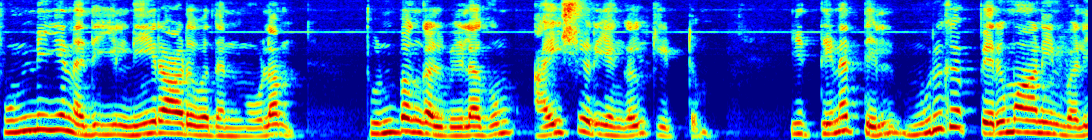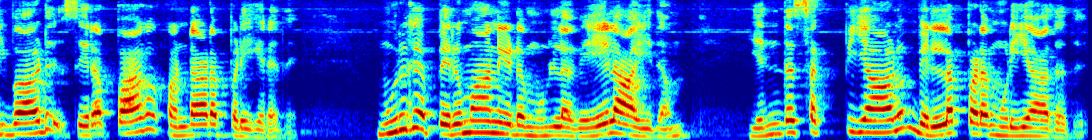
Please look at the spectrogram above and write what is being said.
புண்ணிய நதியில் நீராடுவதன் மூலம் துன்பங்கள் விலகும் ஐஸ்வர்யங்கள் கிட்டும். இத்தினத்தில் முருகப் பெருமானின் வழிபாடு சிறப்பாக கொண்டாடப்படுகிறது. முருகப் பெருமானிடம் உள்ள வேலாயுதம் எந்த சக்தியாலும் வெல்லப்பட முடியாதது.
